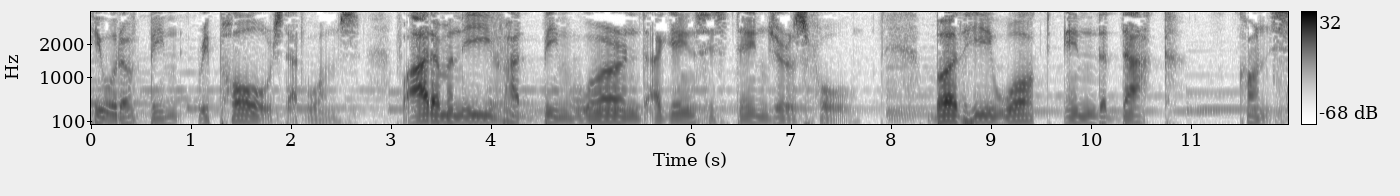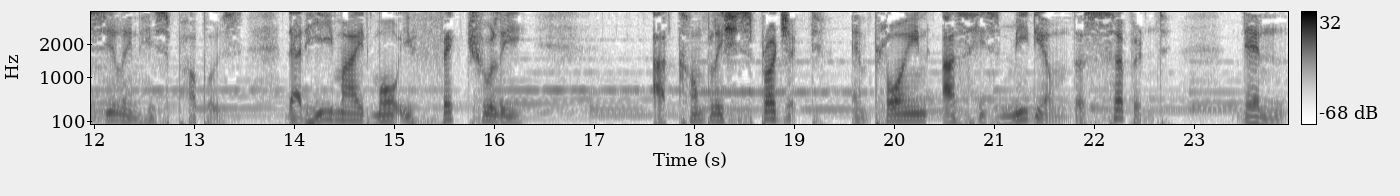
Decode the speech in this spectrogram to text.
he would have been repulsed at once. For Adam and Eve had been warned against his dangerous fall. But he walked in the dark, concealing his purpose, that he might more effectually accomplish his project, employing as his medium the serpent then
